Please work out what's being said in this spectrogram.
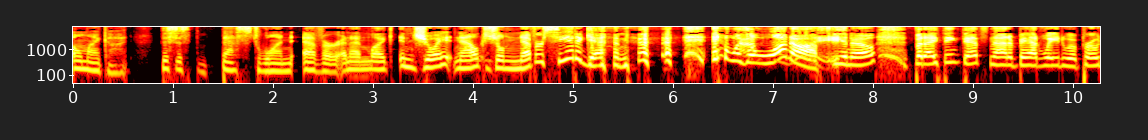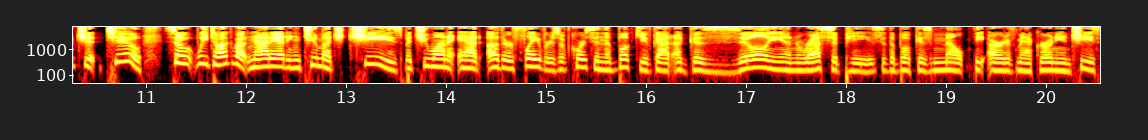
oh my God. This is the best one ever. And I'm like, enjoy it now because you'll never see it again. it was a one off, you know? But I think that's not a bad way to approach it too. So we talk about not adding too much cheese, but you want to add other flavors. Of course, in the book, you've got a gazillion recipes. The book is Melt the Art of Macaroni and Cheese,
